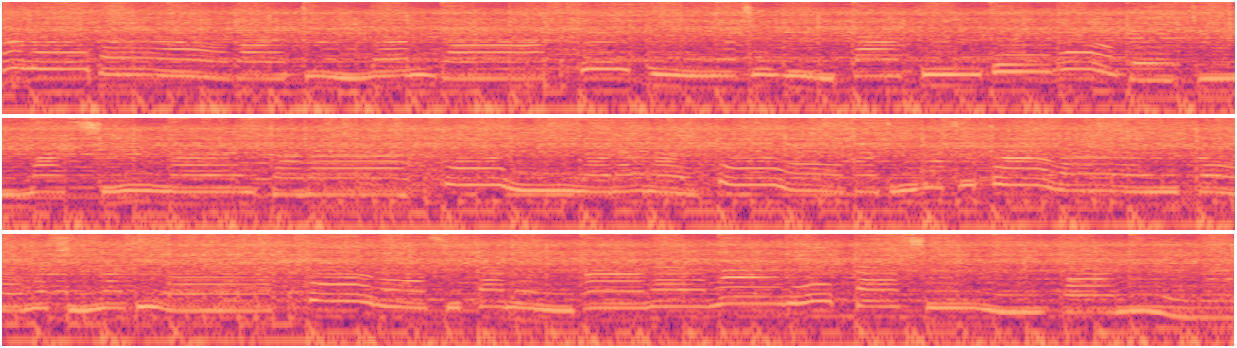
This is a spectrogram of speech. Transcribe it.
が君なんだ僕をちぎりたくてもできはしないから手にならない手を吐き出すかわいそうなしなきを殺すために現れた死神なんだ時間幸せな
